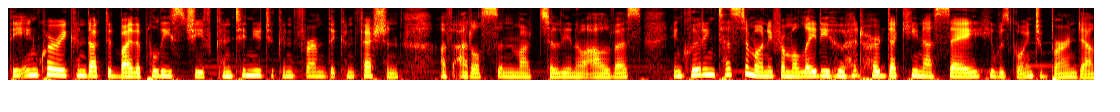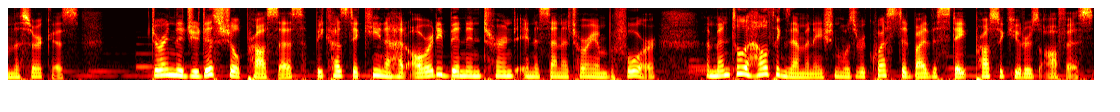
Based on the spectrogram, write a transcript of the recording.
The inquiry conducted by the police chief continued to confirm the confession of Adelson Marcelino Alves, including testimony from a lady who had heard Dequinha say he was going to burn down the circus. During the judicial process, because Dequinha had already been interned in a sanatorium before, a mental health examination was requested by the state prosecutor's office.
